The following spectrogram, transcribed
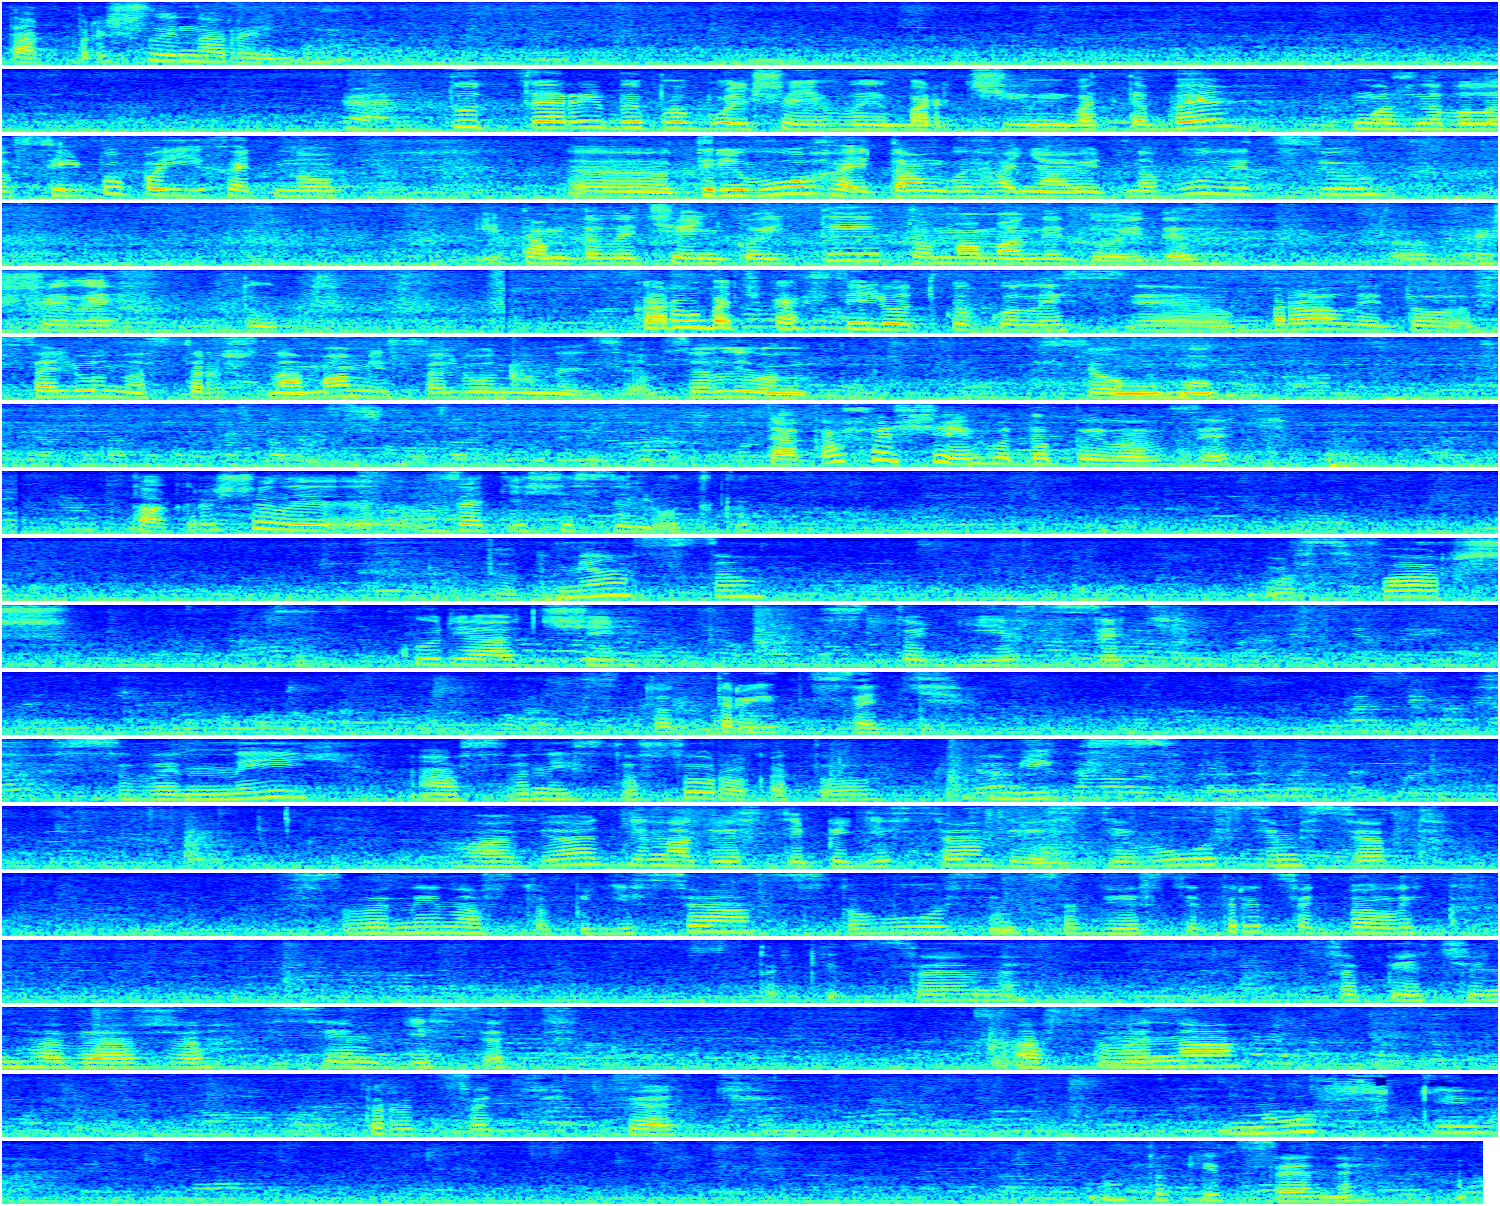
Так, прийшли на рибу. Тут риби побольше вибор, чим в АТБ. Можна було в сільпо поїхати, але е, тривога, і там виганяють на вулицю. І там далеченько йти, то мама не дойде. То вирішили тут. В коробочках селедку колись е, брали, то солена страшна. Мамі солену не можна. Взяли он сьомгу. Так, а що ще його до пива взяти? Так, вирішили взяти ще селедки. Тут м'ясо. Ось фарш курячий 110. 130 свиний, а свиний 140, а то мікс. Говядина 250, 280, свинина 150, 180, 230 балик. Такі ціни. Це печень говяжа 70, а свина 35 ножки. Ось такі ціни.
